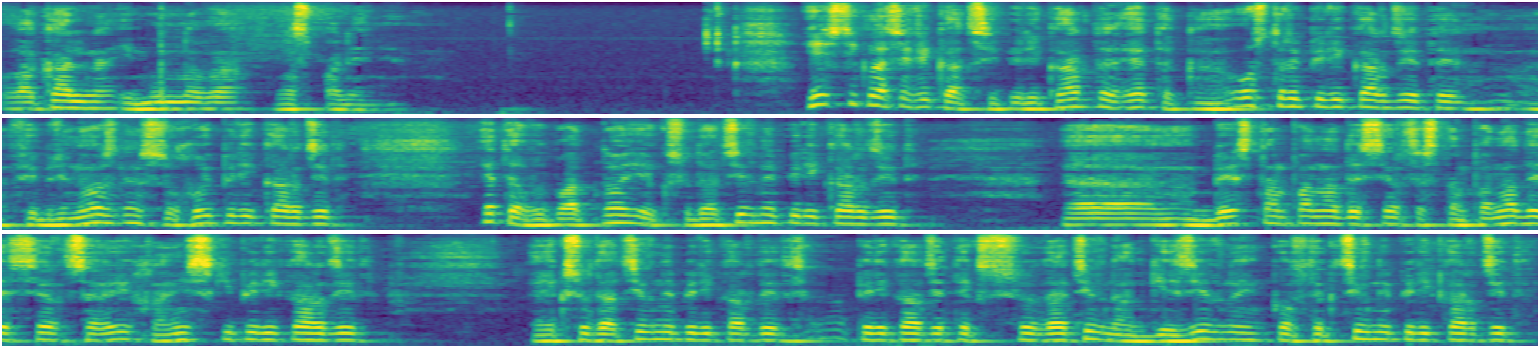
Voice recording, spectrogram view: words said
локально-иммунного воспаления. Есть и классификации перикарда. Это острые перикардиты, фибринозный, сухой перикардит. Это выпадной эксудативный перикардит, э, без тампонады сердца, с тампонадой сердца и хронический перикардит, эксудативный перикардит, перикардит эксудативно-адгезивный, конструктивный перикардит –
